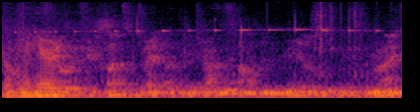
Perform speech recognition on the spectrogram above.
But we hear So it. if you concentrate on the drum sound in real, right?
